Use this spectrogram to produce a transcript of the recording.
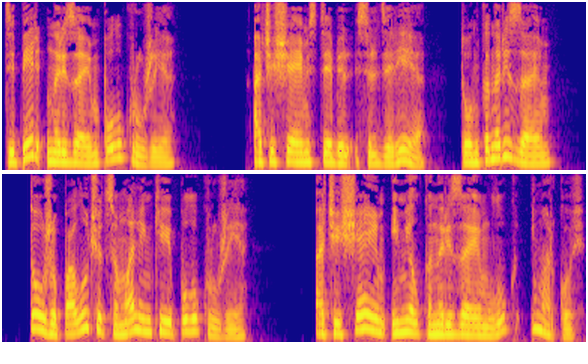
Теперь нарезаем полукружие. Очищаем стебель сельдерея, тонко нарезаем. Тоже получатся маленькие полукружия. Очищаем и мелко нарезаем лук и морковь.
